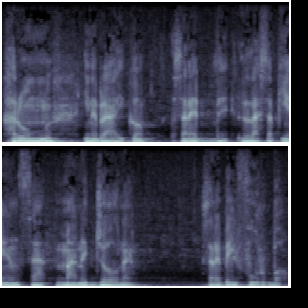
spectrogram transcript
Arum in ebraico sarebbe la sapienza maneggiona, sarebbe il furbo,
